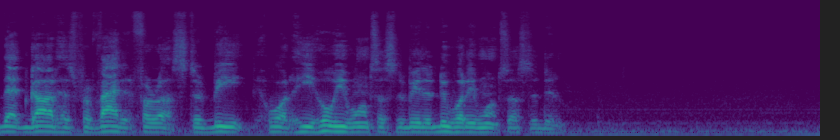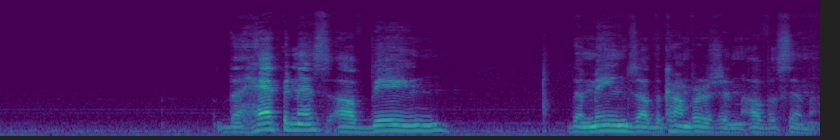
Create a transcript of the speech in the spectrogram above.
that God has provided for us to be what he who he wants us to be to do what he wants us to do. The happiness of being the means of the conversion of a sinner.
